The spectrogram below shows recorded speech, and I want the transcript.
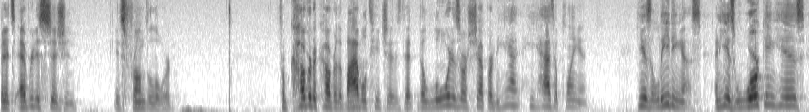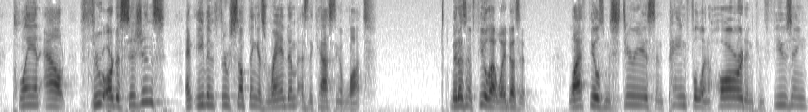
but its every decision is from the Lord. From cover to cover, the Bible teaches that the Lord is our shepherd, and he, he has a plan. He is leading us, and He is working His plan out through our decisions and even through something as random as the casting of lots. But it doesn't feel that way, does it? Life feels mysterious and painful and hard and confusing.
